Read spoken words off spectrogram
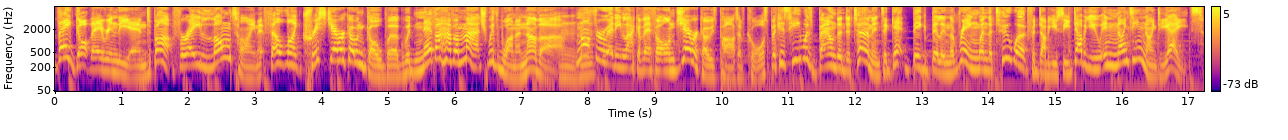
They got there in the end, but for a long time it felt like Chris Jericho and Goldberg would never have a match with one another. Mm-hmm. Not through any lack of effort on Jericho's part, of course, because he was bound and determined to get Big Bill in the ring when the two worked for WCW in 1998.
